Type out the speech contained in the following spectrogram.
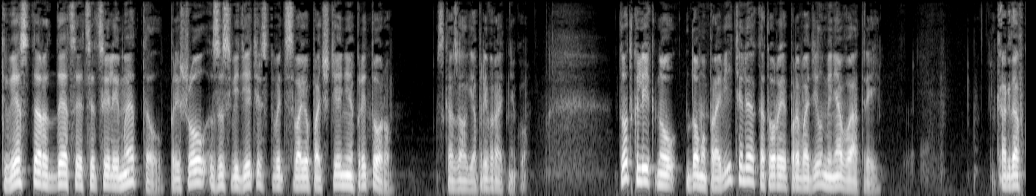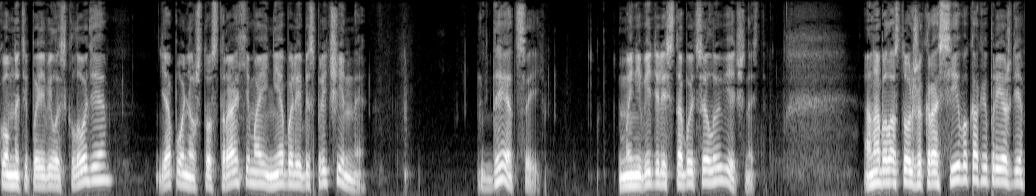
Квестер Деци Цицилий Мэттл пришел засвидетельствовать свое почтение притору, — сказал я привратнику. Тот кликнул домоправителя, который проводил меня в Атрий. Когда в комнате появилась Клодия, я понял, что страхи мои не были беспричинны. «Деций, мы не виделись с тобой целую вечность». Она была столь же красива, как и прежде,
